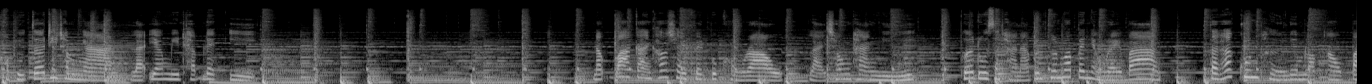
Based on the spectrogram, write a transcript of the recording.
คอ มพิวเตอร์ที่ทำงาน และยังมีแท็บเล็ตอีก นับว่าการเข้าใช้ Facebook ของเราหลายช่องทางนี้ เพื่อดูสถานะเพื่อนๆว่าเป็นอย่างไรบ้าง แต่ถ้าคุณเผลอลืมล็อกเอาไป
